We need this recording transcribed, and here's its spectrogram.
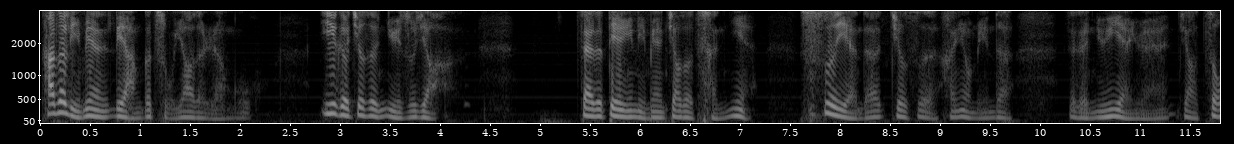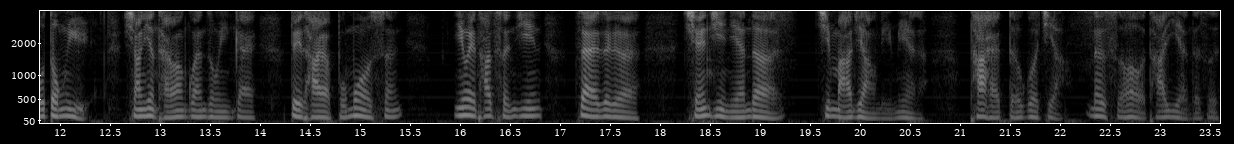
它这里面两个主要的人物，一个就是女主角，在这电影里面叫做陈念。饰演的就是很有名的这个女演员，叫周冬雨。相信台湾观众应该对她呀不陌生，因为她曾经在这个前几年的金马奖里面呢，她还得过奖。那时候她演的是《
